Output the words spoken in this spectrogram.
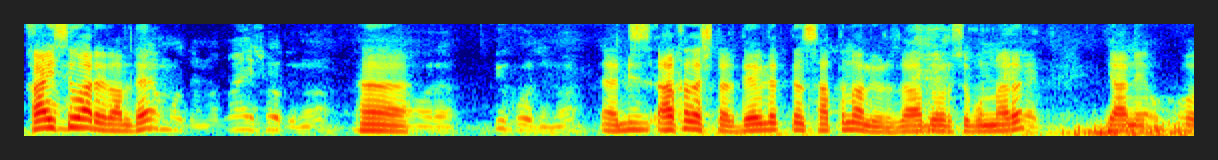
Kayısı var herhalde. Çam odunu, kayısı odunu, He. sonra yük odunu. E, biz arkadaşlar devletten satın alıyoruz daha doğrusu bunları. Evet. Yani e,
